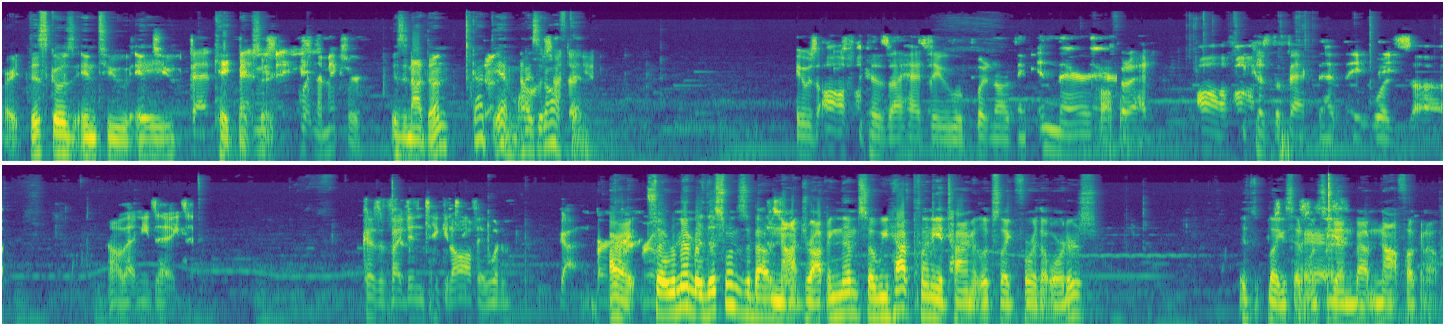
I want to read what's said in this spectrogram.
right, this goes into a. that, cake that mixer. needs Put in the mixer. Is it not done? God damn! Why No, is it off then? It was off because I had to put another thing in there, but I had off because the fact that it was. Uh, oh, that needs eggs. Because if I didn't take it off, it would have gotten burnt. All right. So remember, this one's about This not one. dropping them. So we have plenty of time. It looks like for the orders. It's like I said once again about not fucking up.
